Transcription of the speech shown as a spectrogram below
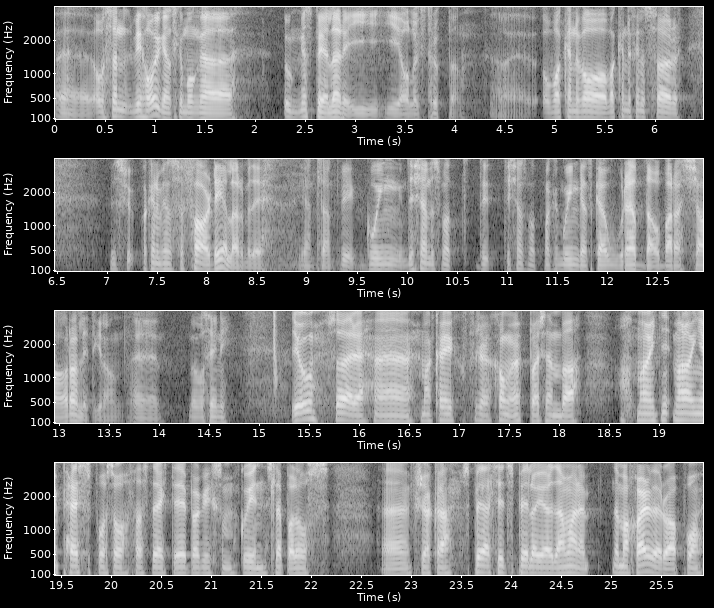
Eh, och sen, vi har ju ganska många unga spelare i, i A-lagstruppen. Eh, och vad kan, det vara, vad, kan det finnas för, vad kan det finnas för fördelar med det egentligen? Att vi går in, det, kändes som att, det, det känns som att man kan gå in ganska orädda och bara köra lite grann. Eh, men vad säger ni? Jo, så är det. Eh, man kan ju försöka komma upp och sen bara... Ah, man har, inte, man har ingen press på så fast direkt. Det är bara liksom gå in, släppa loss. Eh, försöka spela sitt spel och göra det man, är, det man själv är bra på.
